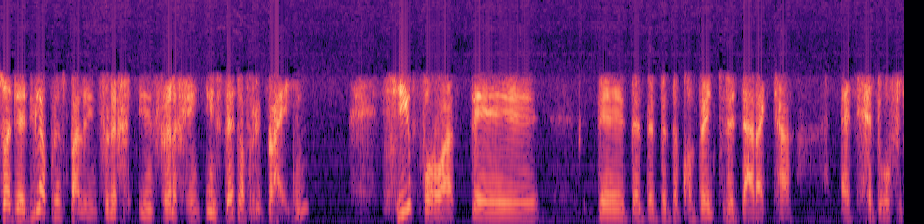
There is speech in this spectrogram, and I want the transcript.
So the dealer principal in Vereeniging, in Vereeniging instead of replying, he forwards the the, the, the, the, the complaint to the director at head office.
